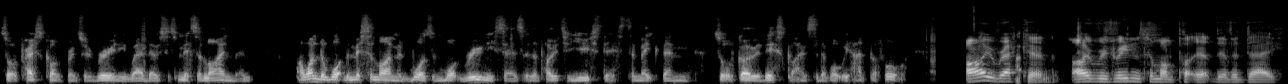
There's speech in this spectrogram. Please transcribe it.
sort of press conference with Rooney, where there was this misalignment. I wonder what the misalignment was and what Rooney says as opposed to Eustace to make them sort of go with this guy instead of what we had before. I reckon, I was reading someone put it the other day,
